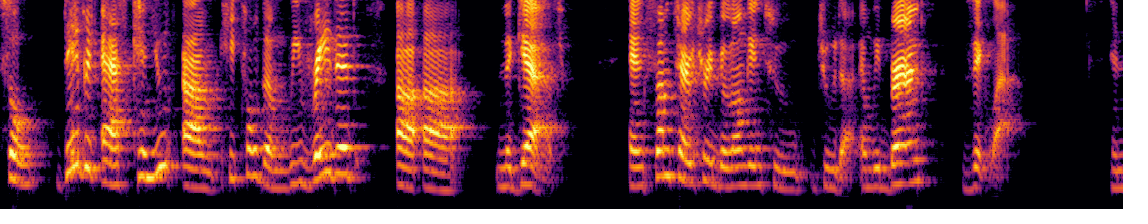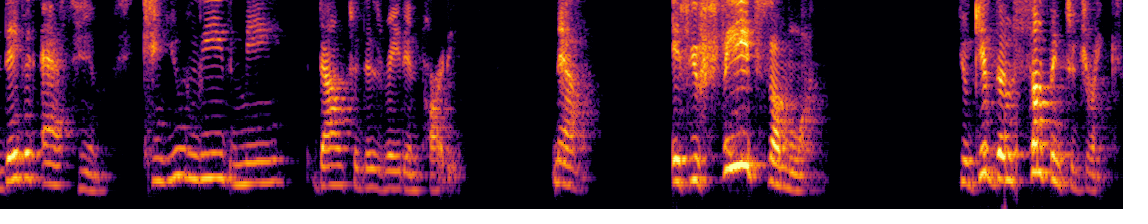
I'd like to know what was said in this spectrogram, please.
So David asked, "Can you?" Um, he told them, "We raided uh, uh, Negev and some territory belonging to Judah, and we burned Ziklag. And David asked him, Can you lead me down to this raiding party? Now, if you feed someone, you give them something to drink,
